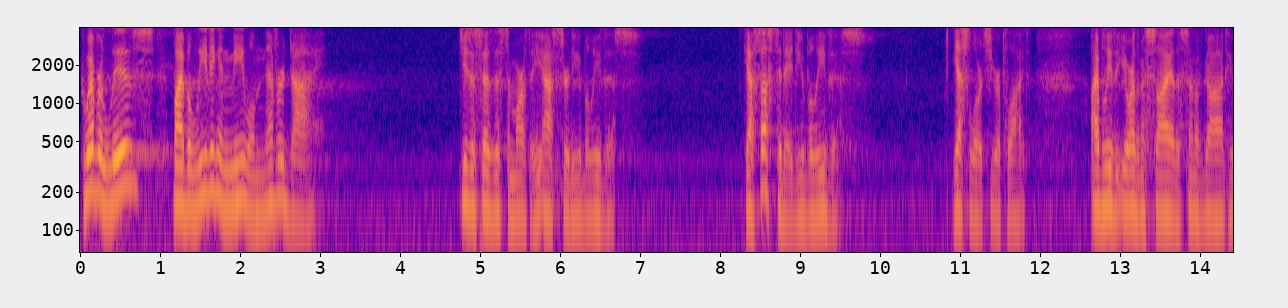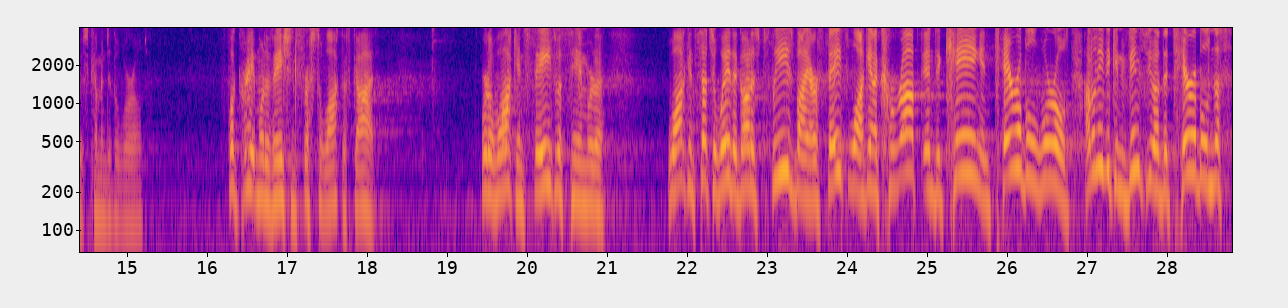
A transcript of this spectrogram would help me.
Whoever lives by believing in me will never die. Jesus says this to Martha. He asks her, Do you believe this? He asks us today, Do you believe this? Yes, Lord, she replied. I believe that you are the Messiah, the Son of God, who has come into the world. What great motivation for us to walk with God. We're to walk in faith with Him. We're to walk in such a way that God is pleased by our faith walk in a corrupt and decaying and terrible world. I don't need to convince you of the terribleness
